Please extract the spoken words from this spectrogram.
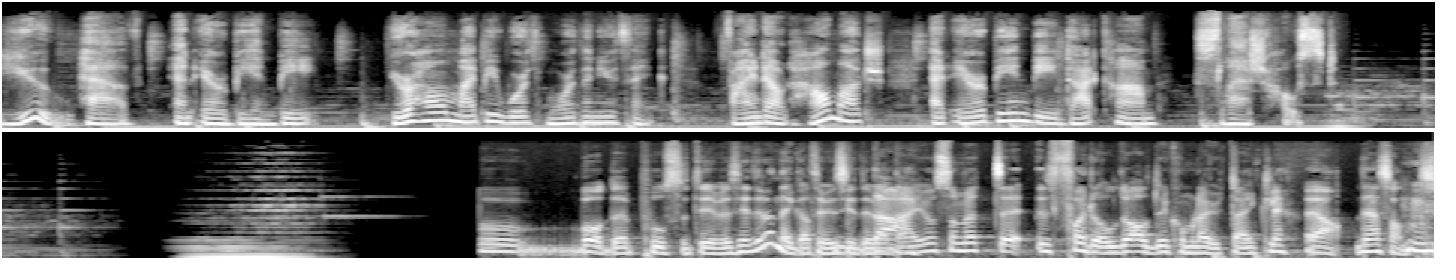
you have an Airbnb. Your home might be worth more than you think. Find out how much at airbnb.com/slash host. både positive sider og negative sider Det er jo som et eh, forhold du aldri kommer deg ut av, egentlig. Ja, det er sant.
